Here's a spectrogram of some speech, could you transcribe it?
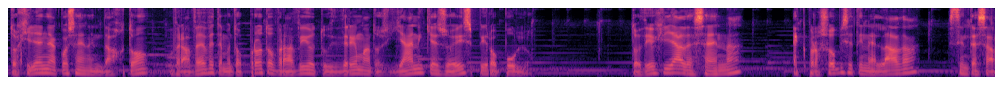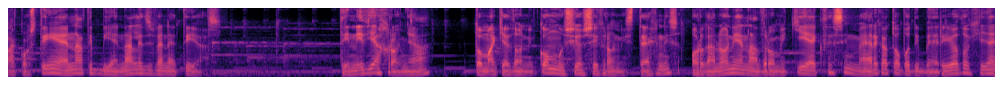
Το 1998 βραβεύεται με το πρώτο βραβείο του Ιδρύματος Γιάννη και Ζωής Πυροπούλου. Το 2001 εκπροσώπησε την Ελλάδα στην 49η Biennale της Βενετίας. Την ίδια χρονιά, το Μακεδονικό Μουσείο Σύγχρονης Τέχνης οργανώνει αναδρομική έκθεση με έργα του από την περίοδο 1998-2001.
